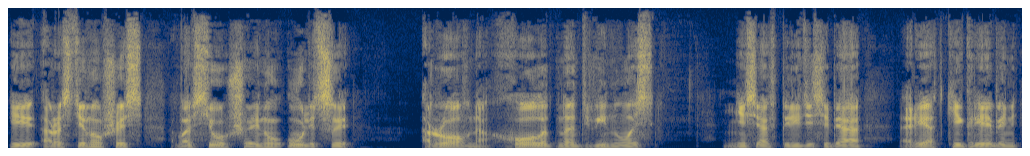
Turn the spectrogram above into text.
и, растянувшись во всю ширину улицы, ровно, холодно двинулась, неся впереди себя редкий гребень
